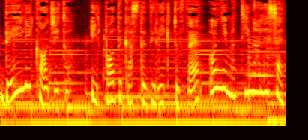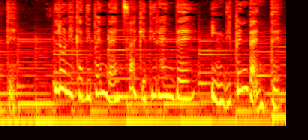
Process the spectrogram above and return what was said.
Daily Cogito, il podcast di Rick Dufer ogni mattina alle 7 l'unica dipendenza che ti rende indipendente.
